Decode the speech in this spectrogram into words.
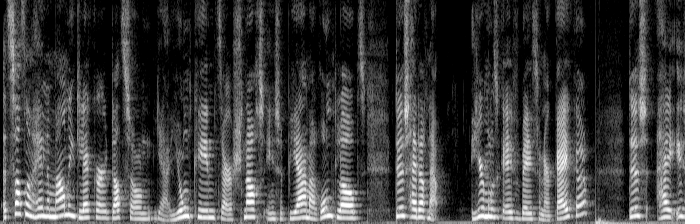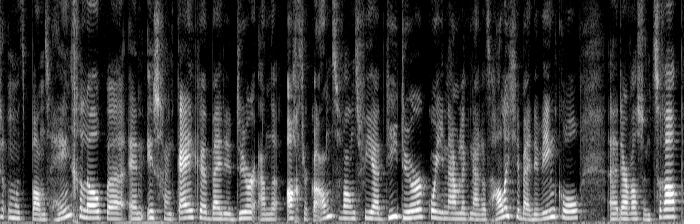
Het zat hem helemaal niet lekker dat zo'n ja, jong kind daar s'nachts in zijn pyjama rondloopt. Dus hij dacht, nou, hier moet ik even beter naar kijken. Dus hij is om het pand heen gelopen en is gaan kijken bij de deur aan de achterkant. Want via die deur kon je namelijk naar het halletje bij de winkel. Uh, daar was een trap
